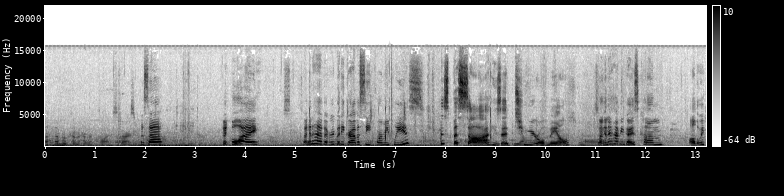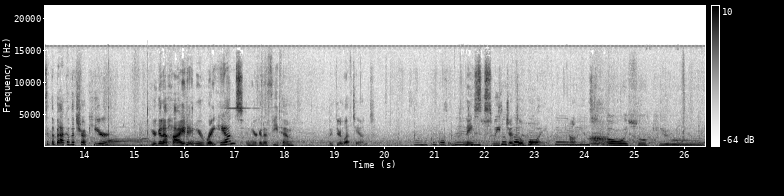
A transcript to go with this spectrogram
Look at her throwing stars. Basa! Good boy! So I'm gonna have everybody grab a seat for me, please. This is Basa. He's a two-year-old male. So I'm gonna have you guys come all the way to the back of the truck here. You're gonna hide in your right hand, and you're gonna feed him with your left hand. Nice, sweet, gentle boy. Oh. Oh, so cute.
